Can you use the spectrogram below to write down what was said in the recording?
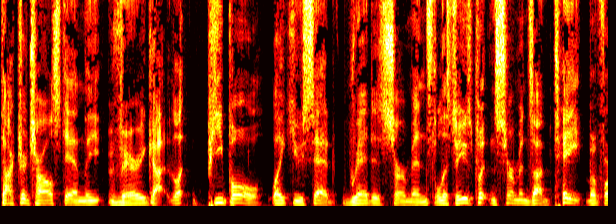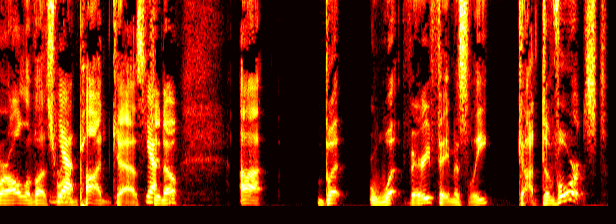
Dr. Charles Stanley, very got like, people like you said read his sermons. Listen, he was putting sermons on tape before all of us were on podcasts. You know, uh, but what very famously got divorced,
